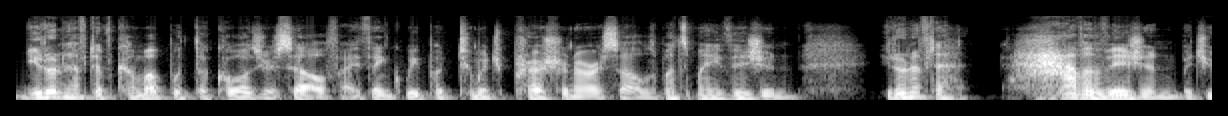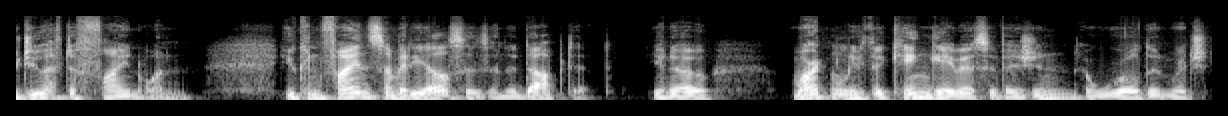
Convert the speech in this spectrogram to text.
You don't have to have come up with the cause yourself. I think we put too much pressure on ourselves. What's my vision? You don't have to have a vision, but you do have to find one. You can find somebody else's and adopt it. You know, Martin Luther King gave us a vision, a world in which,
